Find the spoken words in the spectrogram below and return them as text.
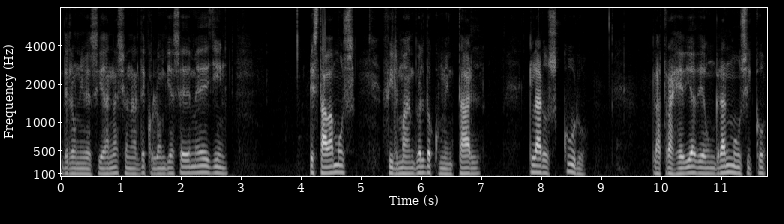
de la Universidad Nacional de Colombia, sede Medellín, estábamos filmando el documental Claroscuro, la tragedia de un gran músico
